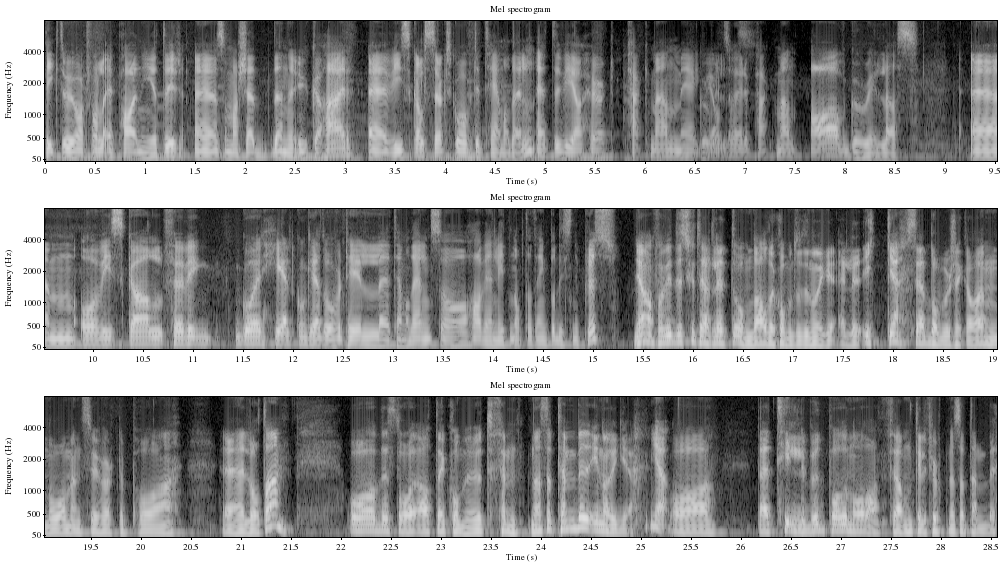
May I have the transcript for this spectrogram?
fikk du i hvert fall et par nyheter eh, som har skjedd denne uka her. Eh, vi skal straks gå over til temadelen etter vi har hørt Pac-Man med Gorillas. Vi altså Pac-Man av Gorillas. Um, og vi skal, før vi går helt konkret over til eh, temadelen, så har vi en liten oppdatering på Disney Pluss. Ja, for Vi diskuterte litt om det hadde kommet ut i Norge eller ikke, så jeg dobbeltsjekka det nå mens vi hørte på låta. Og det står at det kommer ut 15.9. i Norge. Ja. Og det er tilbud på det nå, da, fram til 14.9.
